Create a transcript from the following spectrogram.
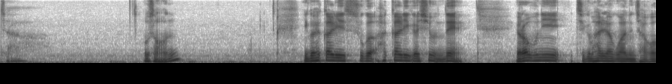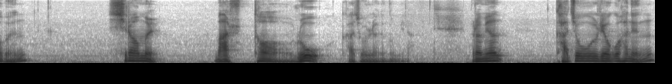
자, 우선 이거 헷갈릴 수가, 헷갈리기가 쉬운데 여러분이 지금 하려고 하는 작업은 실험을 master로 가져오려는 겁니다. 그러면 가져오려고 하는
